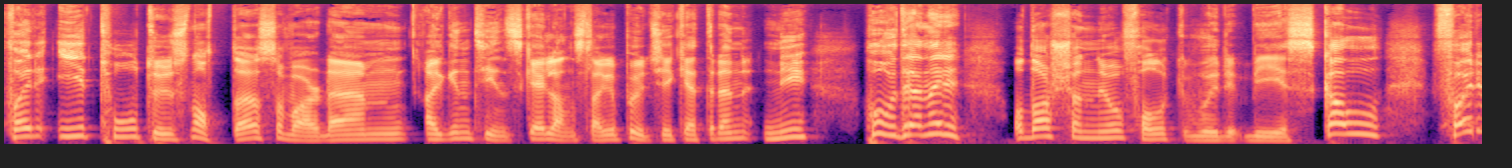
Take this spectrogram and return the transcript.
For i 2008 så var det mm, argentinske landslaget på utkikk etter en ny hovedtrener, og da skjønner jo folk hvor vi skal. For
